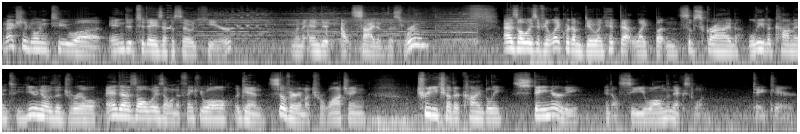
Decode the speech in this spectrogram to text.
I'm actually going to uh, end today's episode here. I'm going to end it outside of this room. As always, if you like what I'm doing, hit that like button, subscribe, leave a comment, you know the drill. And as always, I want to thank you all, again, so very much for watching. Treat each other kindly, stay nerdy, and I'll see you all in the next one. Take care.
